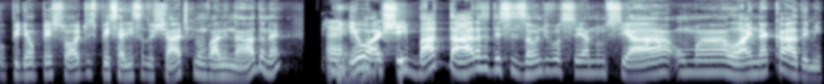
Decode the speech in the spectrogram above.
opinião pessoal de especialista do chat, que não vale nada, né? É. Eu achei badara essa decisão de você anunciar uma Line Academy.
